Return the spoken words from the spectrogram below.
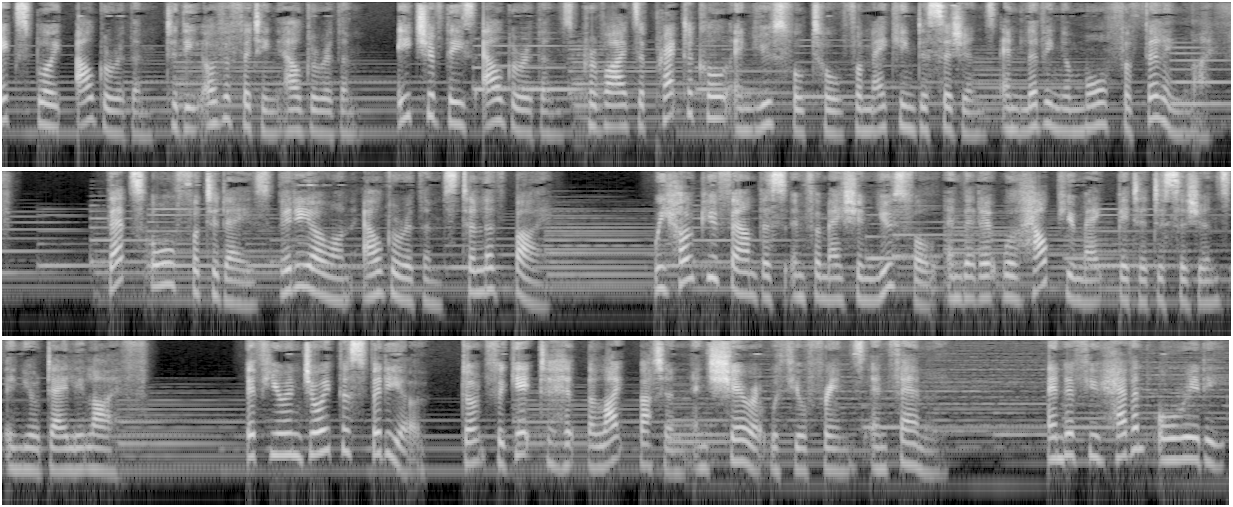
exploit algorithm to the overfitting algorithm, each of these algorithms provides a practical and useful tool for making decisions and living a more fulfilling life. That's all for today's video on algorithms to live by. We hope you found this information useful and that it will help you make better decisions in your daily life. If you enjoyed this video, don't forget to hit the like button and share it with your friends and family. And if you haven't already,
